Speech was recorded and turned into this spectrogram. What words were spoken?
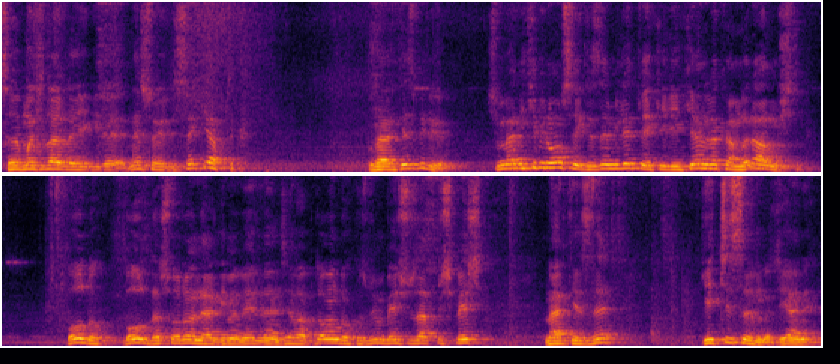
sığınmacılarla ilgili ne söylediysek yaptık. Bunu herkes biliyor. Şimdi ben 2018'de milletvekiliyken rakamları almıştım. Bolu, Bolu'da soru önergeme verilen cevapta 19.565 merkezde geçici sığınmacı yani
